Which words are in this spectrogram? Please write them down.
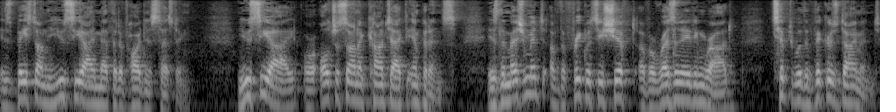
is based on the UCI method of hardness testing. UCI, or ultrasonic contact impedance, is the measurement of the frequency shift of a resonating rod tipped with a Vickers diamond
